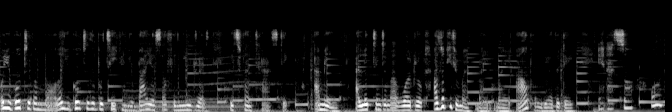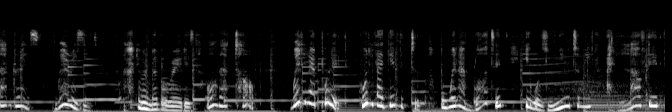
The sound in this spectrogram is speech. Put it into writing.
or you go to the mall, or you go to the boutique and you buy yourself a new dress. It's fantastic. I mean, I looked into my wardrobe. I was looking through my, my, my album the other day and I saw, oh, that dress. Where is it? I can't even remember where it is. Oh, that top. Where did I put it? Who did I give it to? But when I bought it, it was new to me. I loved it.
